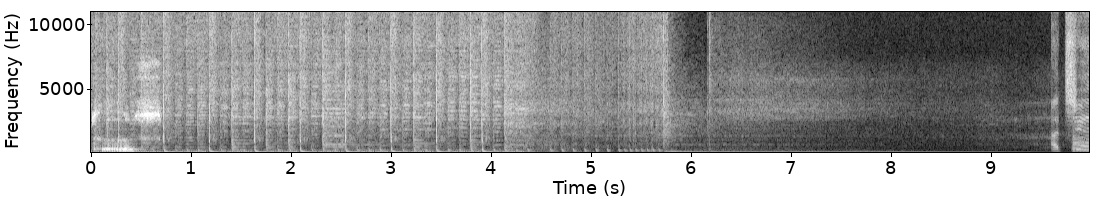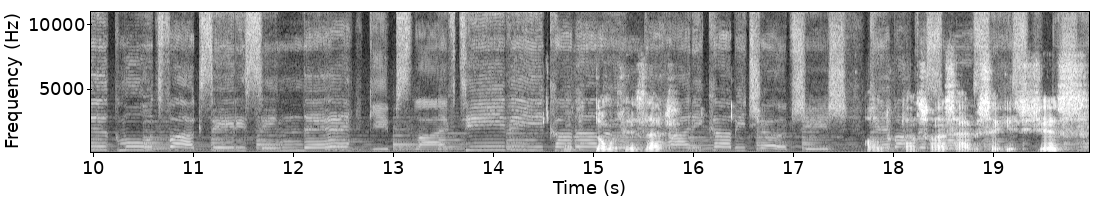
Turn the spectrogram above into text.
tuz, Açık Mutfak serisinde Gibbs Life TV kanalında domatesler olduktan sonra servise geçeceğiz.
